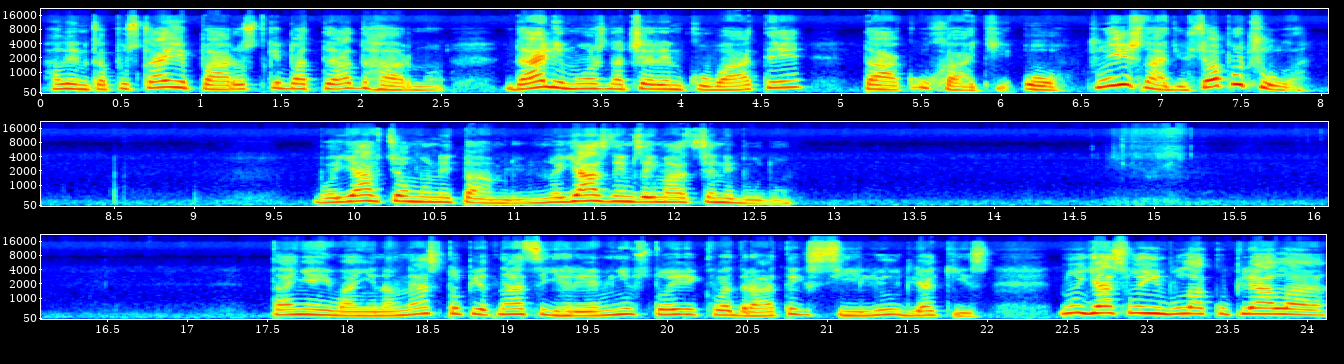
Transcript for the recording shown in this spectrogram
Галинка пускає паростки, батат гарно. Далі можна черенкувати так, у хаті. О, чуєш, Надю, все почула? Бо я в цьому не тамлю. але я з ним займатися не буду. Таня Іванівна, в нас 115 гривень стоїть квадратик з сіллю для кіз. Ну, я своїм була купляла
